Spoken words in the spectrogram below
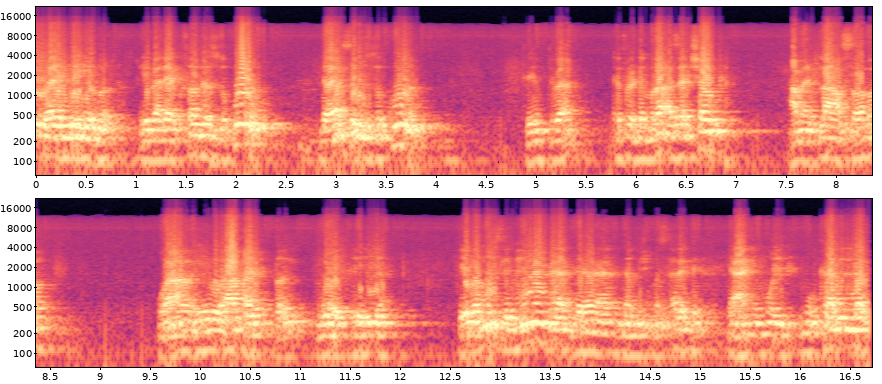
تبقى هي هي برضه؟ يبقى لا يقصد الذكوره لا يقصد الذكوره فهمت بقى؟ افرض امرأة ذات شوكة عملت لها وعمل- وقطعت الطريق وقفت هي يبقى مسلم هنا ده, ده, ده مش مسألة يعني مكلف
